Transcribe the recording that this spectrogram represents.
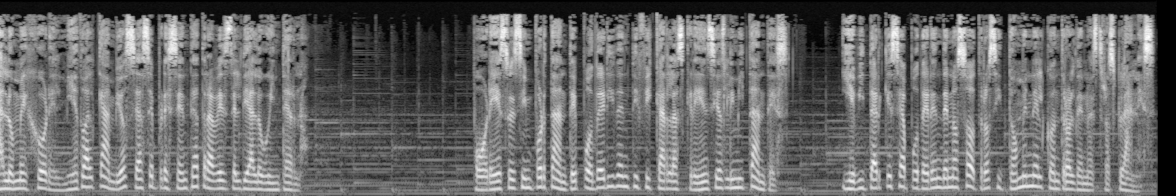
A lo mejor el miedo al cambio se hace presente a través del diálogo interno. Por eso es importante poder identificar las creencias limitantes y evitar que se apoderen de nosotros y tomen el control de nuestros planes.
